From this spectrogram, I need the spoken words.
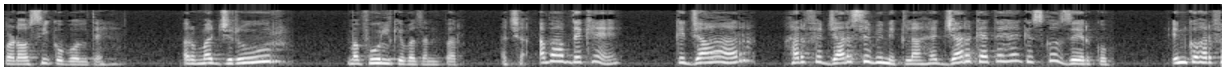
پڑوسی کو بولتے ہیں. اور مجرور مفول کے وزن پر. اچھا اب آپ دیکھیں کہ جار حرف جر سے بھی نکلا ہے. جر کہتے ہیں کس کو؟ زیر کو. ان کو حرف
